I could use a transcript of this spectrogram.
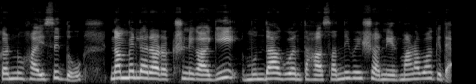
ಕಣ್ಣು ಹಾಯಿಸಿದ್ದು ನಮ್ಮೆಲ್ಲರ ರಕ್ಷಣೆಗಾಗಿ ಮುಂದಾಗುವಂತಹ ಸನ್ನಿವೇಶ ನಿರ್ಮಾಣವಾಗಿದೆ.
